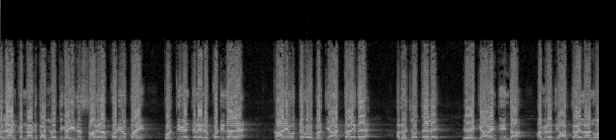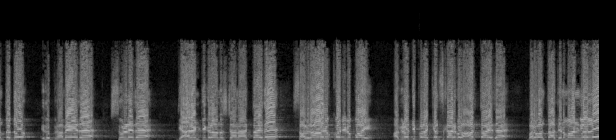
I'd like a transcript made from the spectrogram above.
ಕಲ್ಯಾಣ ಕರ್ನಾಟಕ ಅಭಿವೃದ್ಧಿಗೆ ಐದು ಸಾವಿರ ಕೋಟಿ ರೂಪಾಯಿ ಕೊಡ್ತೀವಿ ಅಂತೇಳಿ ಹೇಳಿ ಕೊಟ್ಟಿದ್ದಾರೆ. ಖಾಲಿ ಹುದ್ದೆಗಳು ಭರ್ತಿ ಆಗ್ತಾ ಇದೆ. ಅದರ ಜೊತೆಯಲ್ಲಿ ಏ ಗ್ಯಾರಂಟಿಯಿಂದ ಅಭಿವೃದ್ಧಿ ಆಗ್ತಾ ಇಲ್ಲ ಅನ್ನುವಂಥದ್ದು ಇದು ಭ್ರಮೆ ಇದೆ, ಸುಳ್ಳಿದೆ, ಗ್ಯಾರಂಟಿಗಳ ಅನುಷ್ಠಾನ ಆಗ್ತಾ ಇದೆ, ಸಾವಿರಾರು ಕೋಟಿ ರೂಪಾಯಿ ಅಭಿವೃದ್ಧಿ ಪರ ಕೆಲಸ ಕಾರ್ಯಗಳು ಆಗ್ತಾ ಇದೆ. ಬರುವಂತ ದಿನಮಾನಗಳಲ್ಲಿ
